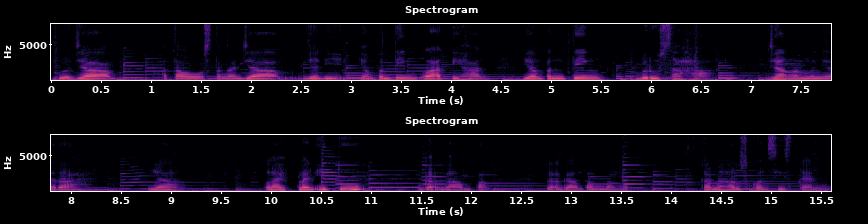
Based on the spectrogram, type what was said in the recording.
dua jam atau setengah jam. Jadi yang penting latihan yang penting berusaha. Jangan menyerah. Ya life plan itu nggak gampang nggak gampang banget. Karena harus konsisten.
